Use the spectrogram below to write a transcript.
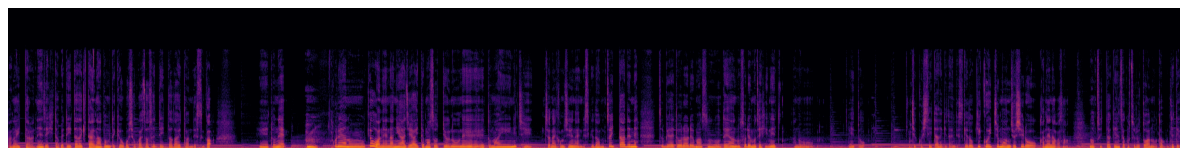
あの行ったらね是非食べていただきたいなと思って今日ご紹介させていただいたんですが。えっ、ー、とね これあの今日はね何味焼いてますっていうのをねえっ、ー、と毎日じゃないかもしれないんですけどあのツイッターでねつぶやいておられますのであのそれも是非ねあのえっ、とチェックしていただきたいんですけど菊一門樹四郎兼永さんのツイッター検索するとあの多分出て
